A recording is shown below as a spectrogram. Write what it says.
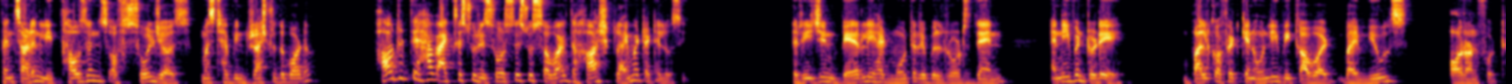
when suddenly thousands of soldiers must have been rushed to the border? How did they have access to resources to survive the harsh climate at LOC? The region barely had motorable roads then, and even today, bulk of it can only be covered by mules or on foot.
